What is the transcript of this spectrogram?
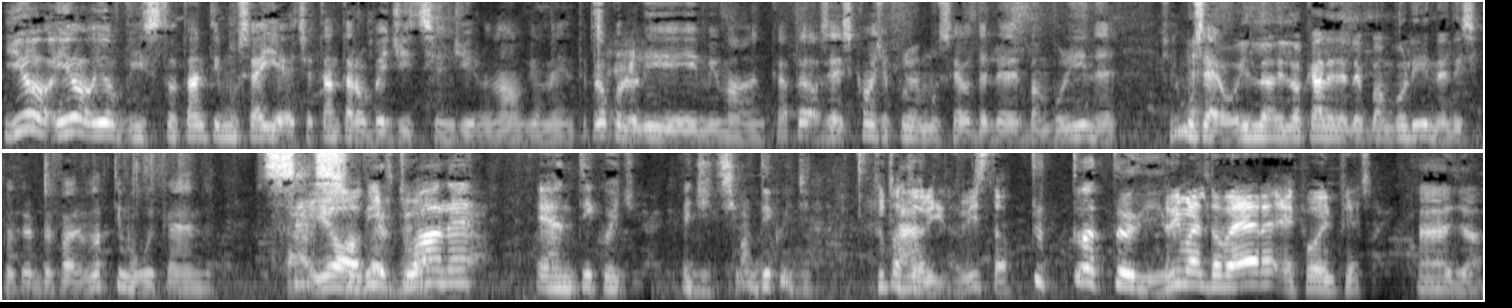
Io, io- io ho visto tanti musei e c'è tanta roba egizia in giro, no? Ovviamente. Però Sì. quello lì mi manca. Però se- siccome c'è pure il museo delle bamboline, c'è il museo, il, il locale delle bamboline, lì si potrebbe fare un ottimo weekend. Sesso virtuale e antico egi- egizio. Antico egizio. Tutto a Eh? Torino, hai visto? Tutto a Torino. Prima il dovere e poi il piacere. Eh già.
